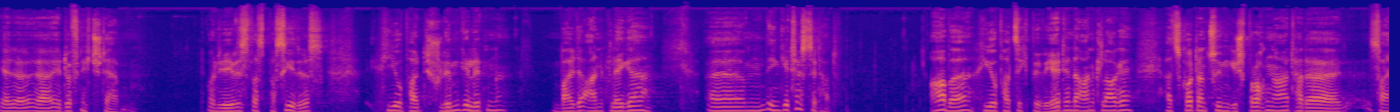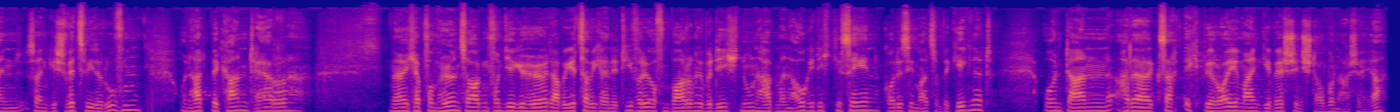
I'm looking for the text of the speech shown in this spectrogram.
er, er, er dürfte nicht sterben. Und ihr wisst, was passiert ist. Hiob hat schlimm gelitten, weil der Ankläger ähm, ihn getestet hat. Aber Hiob hat sich bewährt in der Anklage. Als Gott dann zu ihm gesprochen hat, hat er sein, sein Geschwätz widerrufen und hat bekannt, Herr, na, ich habe vom Hörensagen von dir gehört, aber jetzt habe ich eine tiefere Offenbarung über dich. Nun hat mein Auge dich gesehen. Gott ist ihm also begegnet. Und dann hat er gesagt, ich bereue mein Gewäsch in Staub und Asche. Ja?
